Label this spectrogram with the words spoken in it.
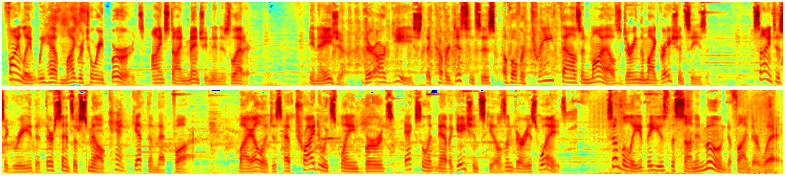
Finally, we have migratory birds Einstein mentioned in his letter. In Asia, there are geese that cover distances of over 3,000 miles during the migration season. Scientists agree that their sense of smell can't get them that far. Biologists have tried to explain birds' excellent navigation skills in various ways. Some believe they use the sun and moon to find their way.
